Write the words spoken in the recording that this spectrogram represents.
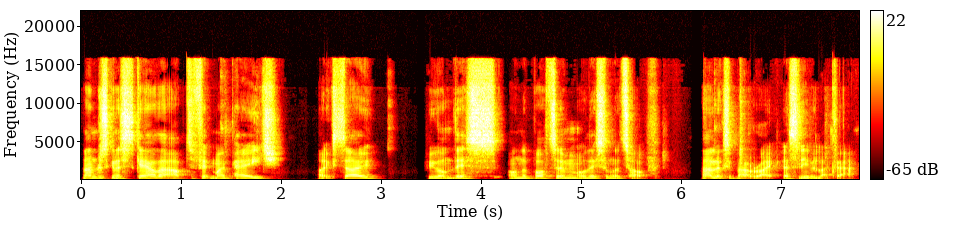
And I'm just going to scale that up to fit my page like so. If we want this on the bottom or this on the top. That looks about right. Let's leave it like that.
